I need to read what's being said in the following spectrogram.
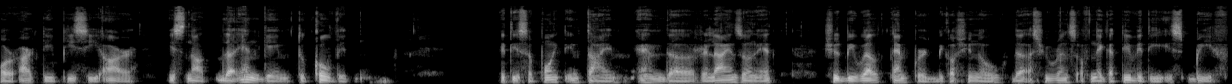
or RT-PCR, is not the end game to COVID. It is a point in time, and the reliance on it should be well tempered because you know the assurance of negativity is brief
